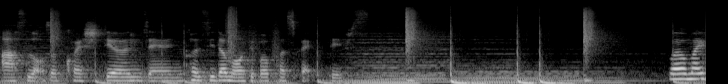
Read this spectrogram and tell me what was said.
ask lots of questions and consider multiple perspectives. Well, my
